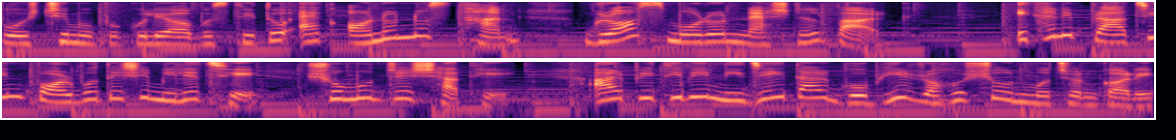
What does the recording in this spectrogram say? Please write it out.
পশ্চিম উপকূলে অবস্থিত এক অনন্য স্থান, গ্রস মোরন ন্যাশনাল পার্ক। এখানে প্রাচীন পর্বত এসে মিলেছে সমুদ্রের সাথে, আর পৃথিবী নিজেই তার গভীর রহস্য উন্মোচন করে।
